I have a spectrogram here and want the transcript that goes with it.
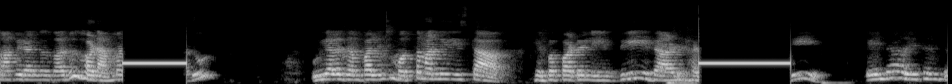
సాఫీ రంగం కాదు వాడు అమ్మ కాదు. ఉయ్యాల సంపాదించి నుంచి మొత్తం అన్ని తీస్తా. హెబ్బ పాటలు ఇది దాడి హడి ఏంటో రీసెంట్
